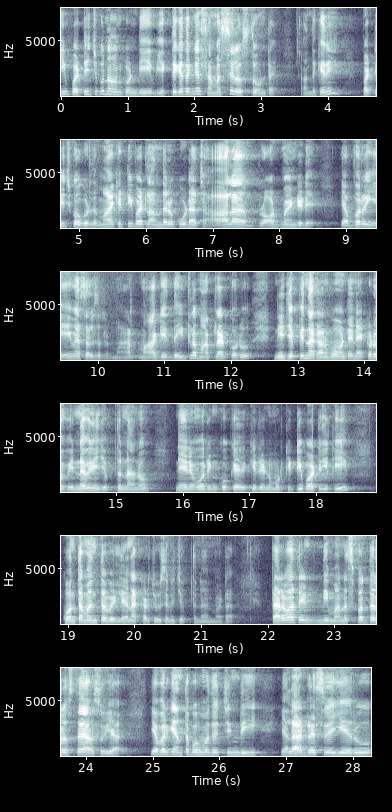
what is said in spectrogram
ఇవి పట్టించుకున్నాం అనుకోండి వ్యక్తిగతంగా సమస్యలు వస్తూ ఉంటాయి. అందుకని పట్టించుకోకూడదు. మా కిట్టి పట్ల అందరూ కూడా చాలా బ్రాడ్ మైండెడే ఎవ్వరు ఏమి అసలు మా మాకి దీంట్లో మాట్లాడుకోరు. నేను చెప్పింది నాకు అనుభవం అంటే నేను ఎక్కడో విన్నవి నేను చెప్తున్నాను. నేను ఇంకొక కి- రెండు మూడు కిట్టి పార్టీలకి కొంతమందితో వెళ్ళాను అక్కడ చూసి చెప్తున్నాను అనమాట తర్వాత ఏంటి మనస్పర్ధలు వస్తే అసూయ. ఎవరికి ఎంత బహుమతి వచ్చింది? ఎలా డ్రెస్ వేయరు?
